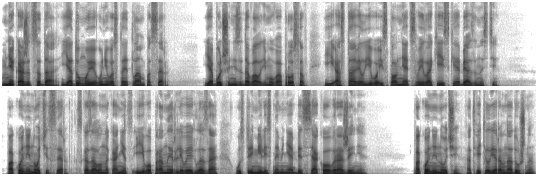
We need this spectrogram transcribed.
Мне кажется, да. Я думаю, у него стоит лампа, сэр. Я больше не задавал ему вопросов и оставил его исполнять свои лакейские обязанности. Покойной ночи, сэр, сказал он наконец, и его пронырливые глаза устремились на меня без всякого выражения. Покойной ночи, ответил я равнодушно.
